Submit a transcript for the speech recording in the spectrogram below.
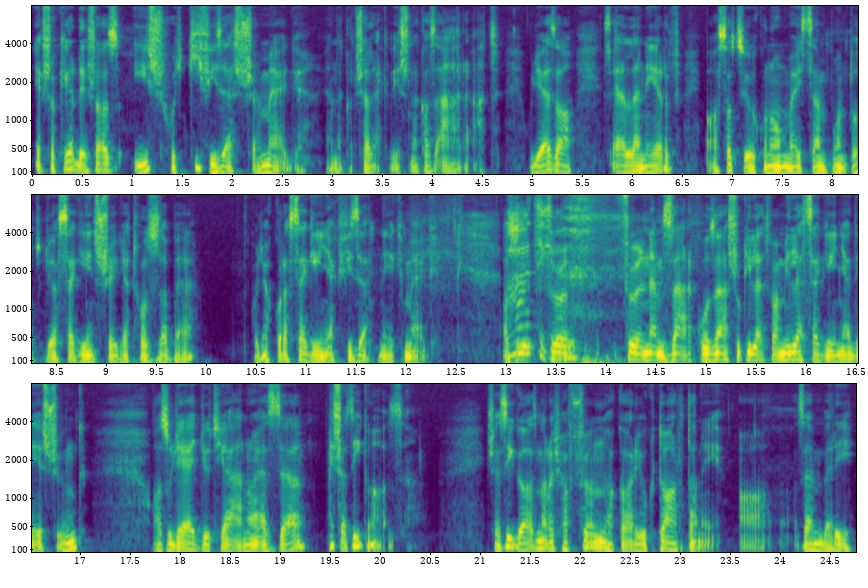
És a kérdés az is, hogy ki fizesse meg ennek a cselekvésnek az árát. Ugye ez az ellenérv a szocioekonomiai szempontot, ugye a szegénységet hozza be, hogy akkor a szegények fizetnék meg az hát ő föl, föl nem zárkózásuk, illetve a mi leszegényedésünk, az ugye együtt járna ezzel, és az igaz. És ez igaz, mert ha fönn akarjuk tartani az emberi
